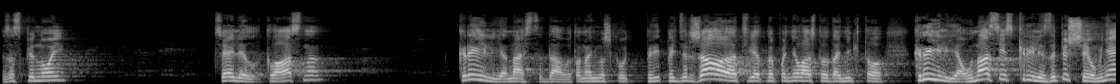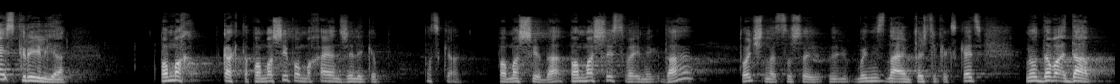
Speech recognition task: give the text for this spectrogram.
за спиной? Цели классно. Крылья, Настя, да, вот она немножко придержала ответ, но поняла, что да, никто. Крылья, у нас есть крылья, запиши, у меня есть крылья. Помах, как-то, помаши, помахай, Анжелика, подскажет. Помаши, да? Помаши своими, да? Точно, слушай, мы не знаем точно, как сказать. Ну, давай, да,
